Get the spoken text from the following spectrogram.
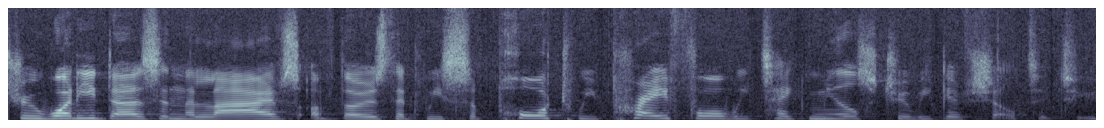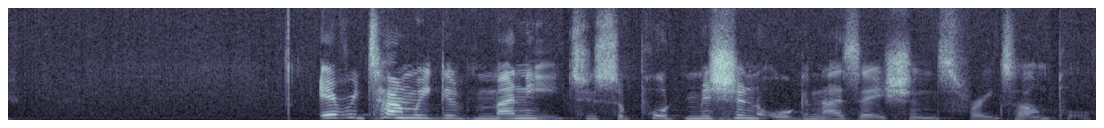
through what he does in the lives of those that we support, we pray for, we take meals to, we give shelter to. Every time we give money to support mission organizations, for example,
